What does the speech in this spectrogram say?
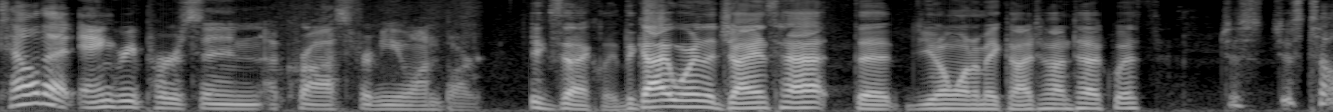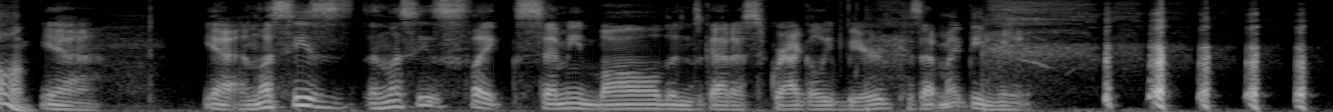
Tell that angry person across from you on BART. Exactly. The guy wearing the Giants hat that you don't want to make eye contact with, just just tell him. Yeah. Yeah, unless he's unless he's like semi bald and's got a scraggly beard, because that might be me.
